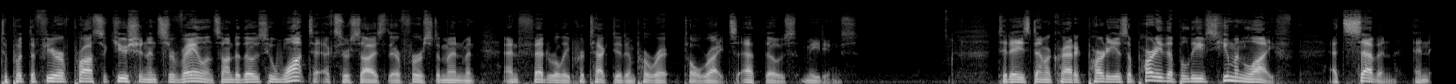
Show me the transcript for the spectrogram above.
to put the fear of prosecution and surveillance onto those who want to exercise their First Amendment and federally protected and parental rights at those meetings. Today's Democratic Party is a party that believes human life at seven and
